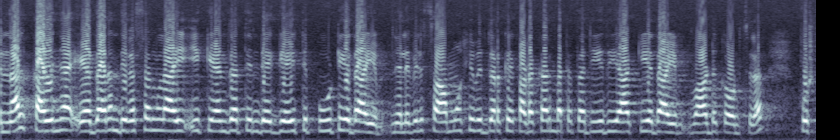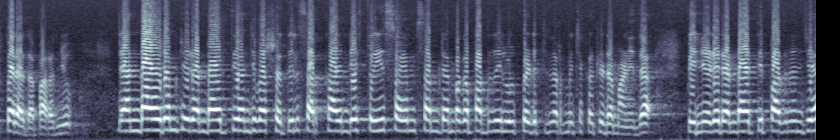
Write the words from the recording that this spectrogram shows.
എന്നാൽ കഴിഞ്ഞ ഏതാനും ദിവസങ്ങളായി ഈ കേന്ദ്രത്തിന്റെ ഗേറ്റ് പൂട്ടിയതായും നിലവിൽ സാമൂഹ്യ വിരുദ്ധർക്ക് കടക്കാൻ പറ്റാത്ത രീതിയാക്കിയതായും വാർഡ് കൌൺസിലർ പുഷ്പലത പറഞ്ഞു. രണ്ടായിരം ടു രണ്ടായിരത്തി അഞ്ച് വർഷത്തിൽ സർക്കാരിന്റെ സ്ത്രീ സ്വയം സംരംഭക പദ്ധതിയിൽ ഉൾപ്പെടുത്തി നിർമ്മിച്ച കെട്ടിടമാണിത്. പിന്നീട് രണ്ടായിരത്തി പതിനഞ്ച്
